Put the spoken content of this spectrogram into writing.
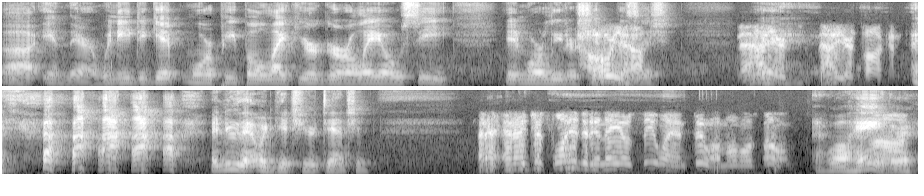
uh, in there. We need to get more people like your girl AOC in more leadership Oh, yeah. positions. Now Yeah. you're now you're talking. I knew that would get your attention. And I, and I just landed in AOC land too. I'm almost home. Well, hey, Uh, there,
